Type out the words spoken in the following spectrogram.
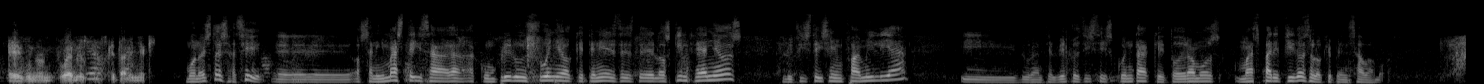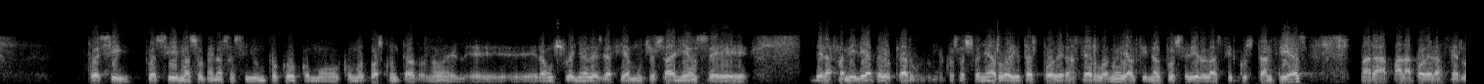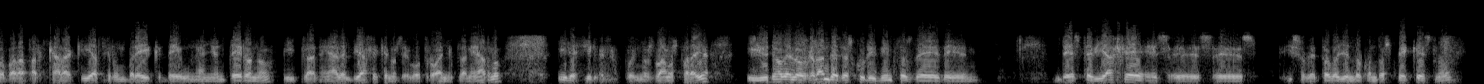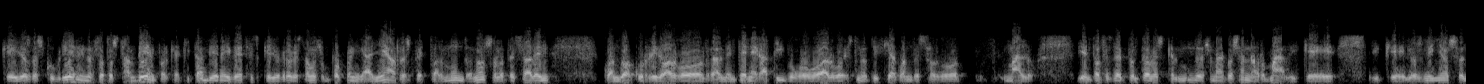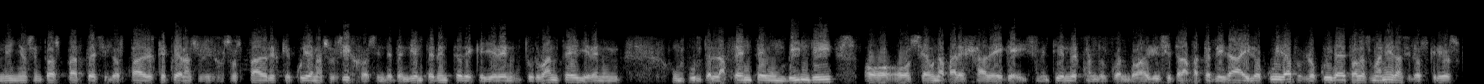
Egunon, buenos días, ¿qué tal, Iñaki? Bueno, esto es así. Eh, os animasteis a, a, cumplir un sueño que teníais desde los 15 años, lo hicisteis en familia y durante el viaje os disteis cuenta que todos éramos más parecidos de lo que pensábamos. Pues sí, pues sí, más o menos ha sido un poco como, como tú has contado, ¿no? El, eh, era un sueño desde hacía muchos años eh, de la familia, pero claro, una cosa es soñarlo y otra es poder hacerlo, ¿no? Y al final pues se dieron las circunstancias para, para poder hacerlo, para aparcar aquí, hacer un break de un año entero, ¿no? Y planear el viaje, que nos llevó otro año planearlo, y decir, bueno, pues nos vamos para allá. Y uno de los grandes descubrimientos de, de, este viaje es, es, es y sobre todo yendo con dos peques, ¿no? Que ellos descubrieron y nosotros también, porque aquí también hay veces que yo creo que estamos un poco engañados respecto al mundo, ¿no? Solo te salen cuando ha ocurrido algo realmente negativo o algo es noticia cuando es algo malo. Y entonces de pronto ves que el mundo es una cosa normal y que, y que los niños son niños en todas partes y los padres que cuidan a sus hijos son padres que cuidan a sus hijos, independientemente de que lleven un turbante, lleven un, un punto en la frente, un bindi o, sea una pareja de gays, ¿me entiendes? Cuando, cuando alguien siente la paternidad y lo cuida, pues lo cuida de todas las maneras y los críos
